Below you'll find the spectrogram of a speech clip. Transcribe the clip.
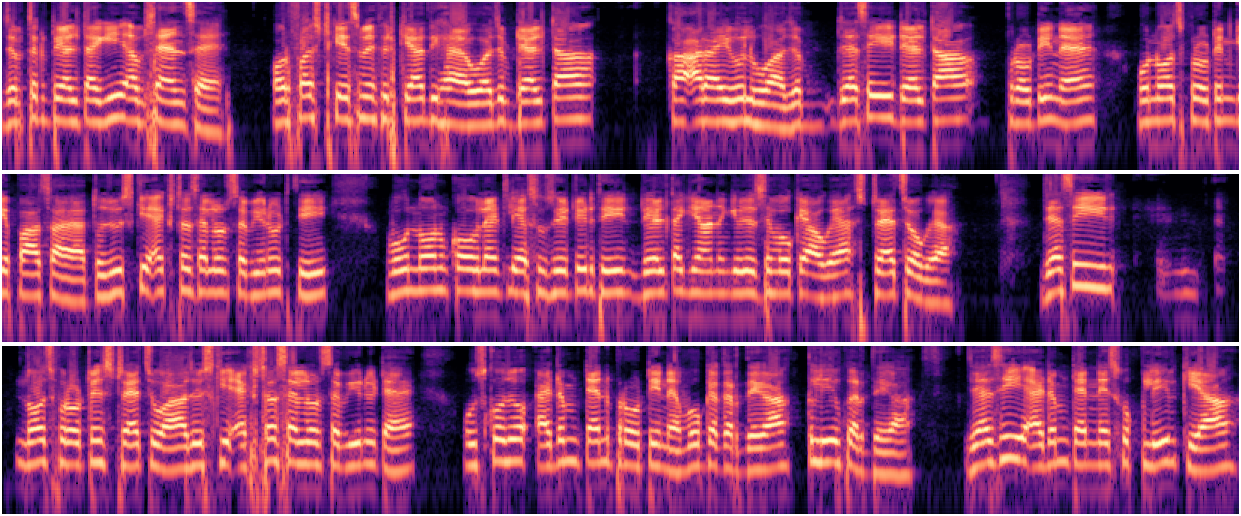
जब तक डेल्टा की अबसेंस है। और फ़र्स्ट केस में फिर क्या दिखाया हुआ जब डेल्टा का अराइवल हुआ, जब जैसे ही डेल्टा प्रोटीन है, वो नोच प्रोटीन के पास आया तो जो इसकी एक्स्ट्रा सेलर सब यूनिट थी, वो नॉन कोवलेंटली एसोसिएटेड थी। डेल्टा की आने की वजह से वो क्या हो गया? स्ट्रेच हो गया। जैसे ही नोज़ प्रोटीन स्ट्रेच हुआ, जो इसकी एक्स्ट्रा सेलुलर सब यूनिट है, उसको जो एडम टेन प्रोटीन है, वो क्या कर देगा? क्लीव कर देगा। जैसे ही एडम टेन ने इसको क्लीव किया,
